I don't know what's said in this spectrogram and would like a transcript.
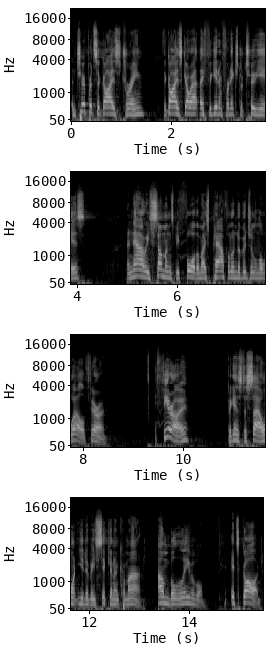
interprets a guy's dream. The guys go out, they forget him for an extra two years. And now he's summons before the most powerful individual in the world, Pharaoh. Pharaoh begins to say, I want you to be second in command. Unbelievable. It's God.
